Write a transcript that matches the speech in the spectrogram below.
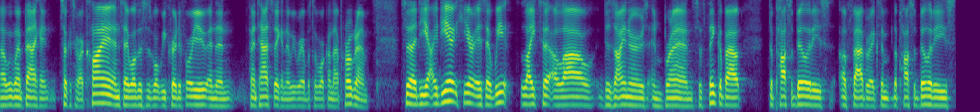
uh, we went back and took it to our client and said, well, this is what we created for you. And then fantastic. And then we were able to work on that program. So the idea here is that we like to allow designers and brands to think about the possibilities of fabrics and the possibilities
